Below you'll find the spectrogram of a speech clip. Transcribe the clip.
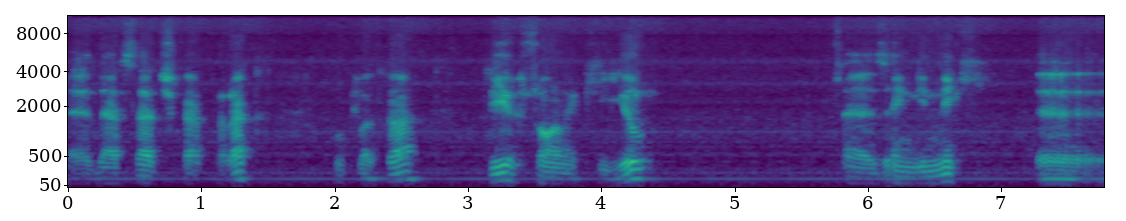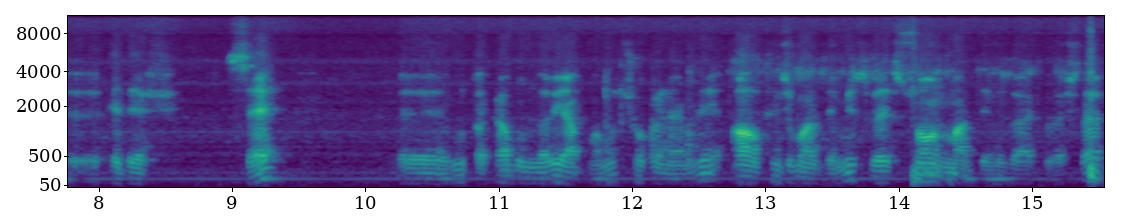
e, dersler çıkartarak mutlaka bir sonraki yıl e, zenginlik e, hedefse e, mutlaka bunları yapmamız çok önemli. Altıncı maddemiz ve son maddemiz arkadaşlar.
